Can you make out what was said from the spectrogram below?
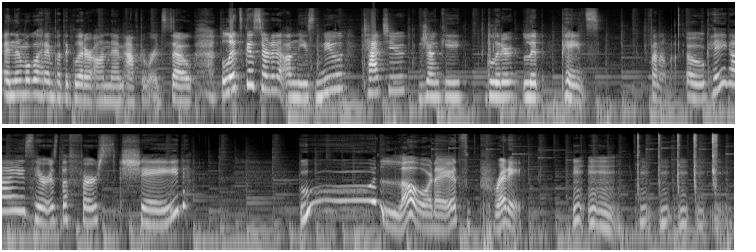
and then we'll go ahead and put the glitter on them afterwards. So let's get started on these new Tattoo Junkee glitter lip paints. Phenomenal. Okay guys, here is the first shade. Ooh, lord, it's pretty. Mm -mm -mm.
